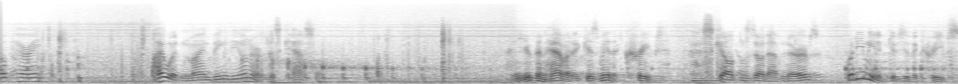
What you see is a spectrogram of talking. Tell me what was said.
Know, Perry, I wouldn't mind being the owner of this castle. You can have it. It gives me the creeps. Skeletons don't have nerves. What do you mean it gives you the creeps?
